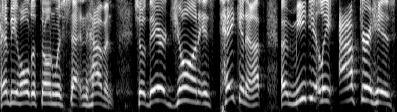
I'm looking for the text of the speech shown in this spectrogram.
And behold, a throne was set in heaven. So there, John is taken up immediately after his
